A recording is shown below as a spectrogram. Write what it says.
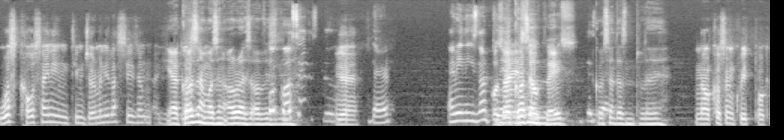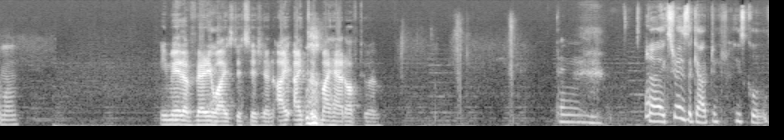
was Cosine in Team Germany last season? Yeah, Kozan was in Auras, Oh, obviously. Kosan is still Yeah. there. I mean, he's not Was playing. Yeah, that still Kosan- plays? He's Kozan doesn't play. No, Cosine quit Pokemon. He made a very wise decision. I, I tip my hat off to him. And, uh, X-Ray is the captain. He's cool.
